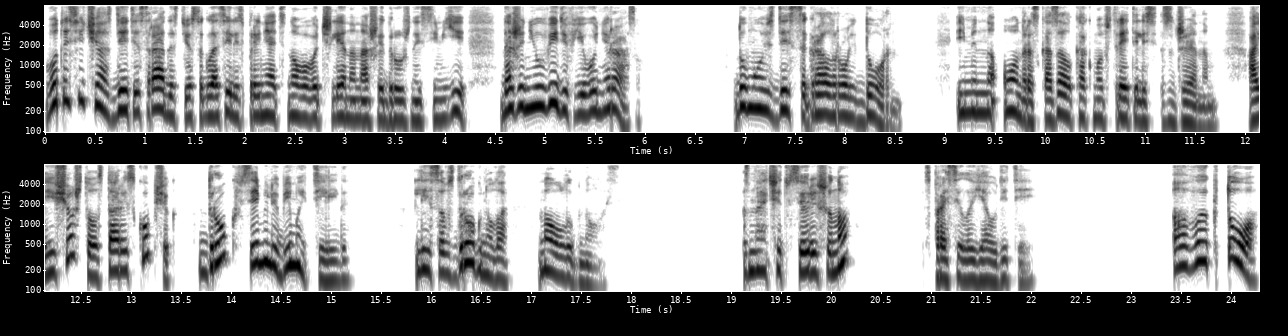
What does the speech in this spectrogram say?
Вот и сейчас дети с радостью согласились принять нового члена нашей дружной семьи, даже не увидев его ни разу. Думаю, здесь сыграл роль Дорн. Именно он рассказал, как мы встретились с Дженом, а еще что старый скупщик — друг всеми любимой Тильды. Лиса вздрогнула, но улыбнулась. «Значит, все решено?» — спросила я у детей. «А вы кто?»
